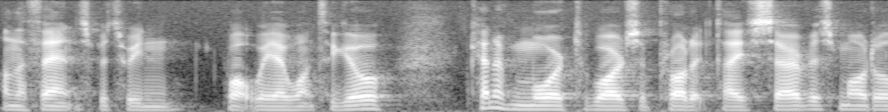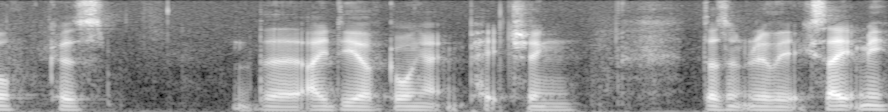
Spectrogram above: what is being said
on the fence between what way I want to go, kind of more towards a productized service model because the idea of going out and pitching doesn't really excite me.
